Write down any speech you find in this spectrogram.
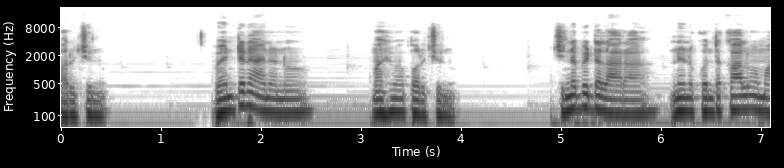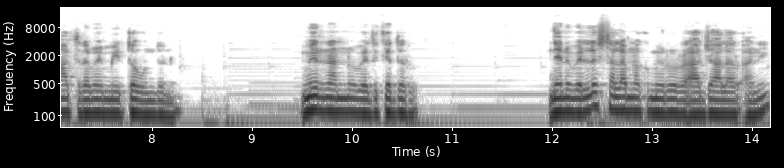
పరుచును. వెంటనే ఆయనను మహిమ పరుచును. చిన్నబిడ్డలారా నేను కొంతకాలము మాత్రమే మీతో ఉందును. మీరు నన్ను వెతికెదరు నేను వెళ్ళు స్థలంలో మీరు రాజాలరు అని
